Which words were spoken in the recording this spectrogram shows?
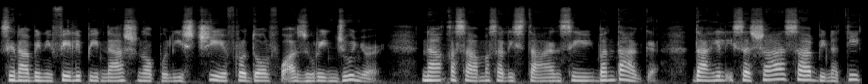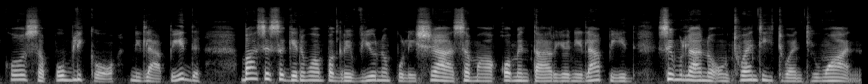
Sinabi ni Philippine National Police Chief Rodolfo Azurin Jr. na kasama sa listahan si Bantag dahil isa siya sa binatiko sa publiko ni Lapid base sa ginawang pag-review ng pulisya sa mga komentaryo ni Lapid simula noong 2021.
